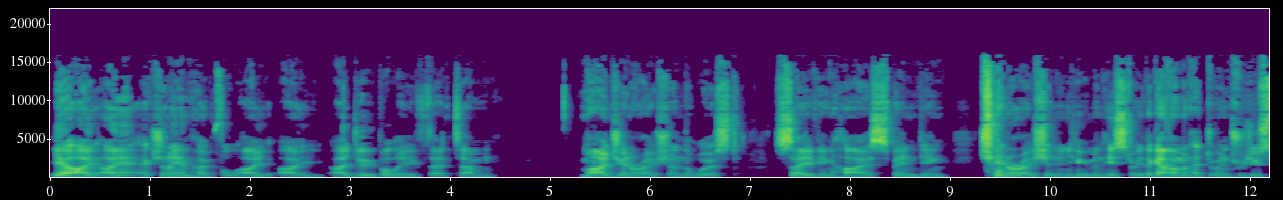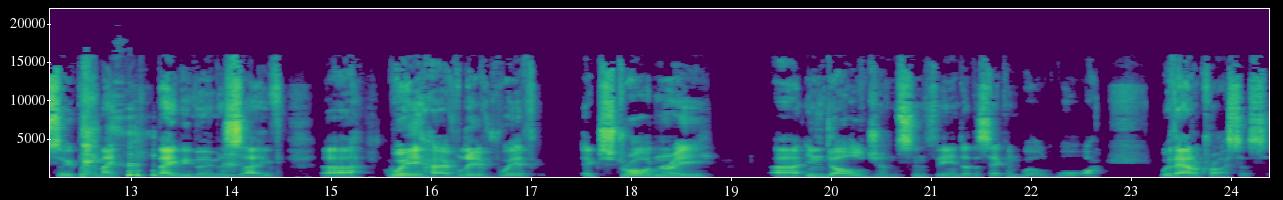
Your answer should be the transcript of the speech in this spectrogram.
Yeah, I, I actually am hopeful. I, I, I do believe that um, my generation, the worst saving, highest spending generation in human history, the government had to introduce super to make baby boomers save. Uh, we have lived with extraordinary uh, indulgence since the end of the Second World War without a crisis.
